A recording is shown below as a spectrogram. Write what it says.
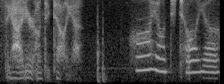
Say hi to your Auntie Talia. Hi, Auntie Talia.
